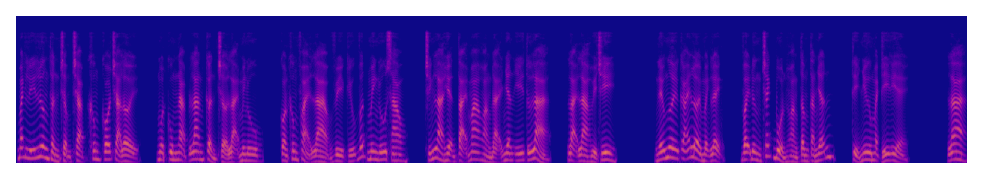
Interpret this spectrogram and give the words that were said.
Bách Lý Lương Thần chậm chạp không có trả lời, một cùng nạp lan cẩn trở lại Minh U, còn không phải là vì cứu vớt Minh U sao, chính là hiện tại ma hoàng đại nhân ý tứ là, lại là hủy chi. Nếu ngươi cãi lời mệnh lệnh, vậy đừng trách bổn hoàng tâm tàn nhẫn, tỉ như mạch đi đi Là,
